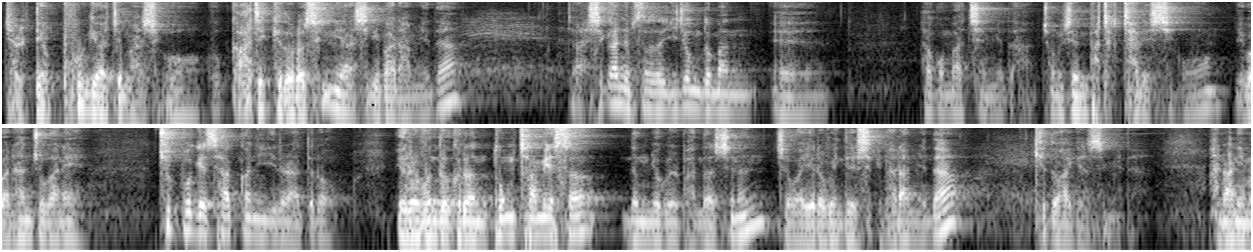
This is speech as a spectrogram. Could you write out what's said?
절대 포기하지 마시고 끝까지 기도로 승리하시기 바랍니다. 자 시간이 없어서 이 정도만 예, 하고 마칩니다. 정신 바짝 차리시고 이번 한 주간에 축복의 사건이 일어나도록 여러분도 그런 동참해서 능력을 받으시는 저와 여러분이 되시기 바랍니다. 기도하겠습니다. 하나님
